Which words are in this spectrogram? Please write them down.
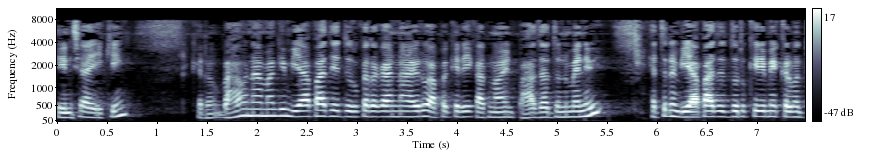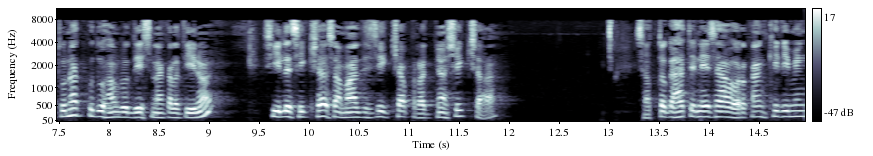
ඒ නිසා ඒකෙන් කරමු. භාවනා මගින් ව්‍යාපාදයේ දුරු කර ගන්න ආයුරු අප කෙරේ කරුණාවෙන් පහදා දුන්න මැනවි. එතන ව්‍යාපාද දුරු කිරීමේ ක්‍රම තුනක් බුදුහාමුදුරෝ දේශනා කළා තියෙනවා. සීල ශික්ෂා, සමාධි ශික්ෂා, ප්‍රඥා ශික්ෂා. සත්ව ඝාතනයේ සහ හොරකම් කිරීමෙන්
